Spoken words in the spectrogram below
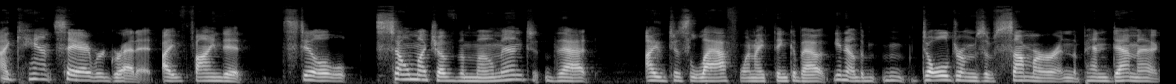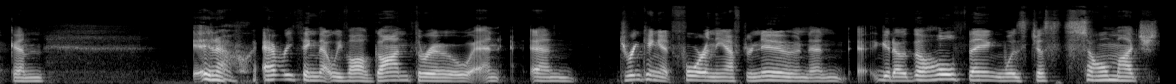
I can't say I regret it. I find it still so much of the moment that I just laugh when I think about, you know, the doldrums of summer and the pandemic and you know everything that we've all gone through and and drinking at four in the afternoon and you know the whole thing was just so much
